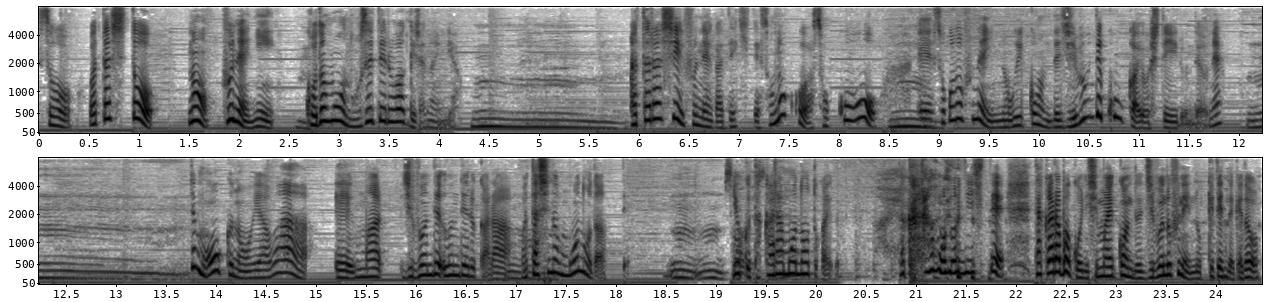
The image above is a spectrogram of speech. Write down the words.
そう。私との船に子供を乗せてるわけじゃないんだよ。うーん。新しい船ができてその子はそこを、うん。えーそこの船に乗り込んで自分で後悔をしているんだよね。うーん。でも多くの親は、えー生ま自分で産んでるから、うん。私のものだってうんうん、よく宝物とか言う。はい。宝物にして 宝箱にしまい込んで自分の船に乗っけてんだけど。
